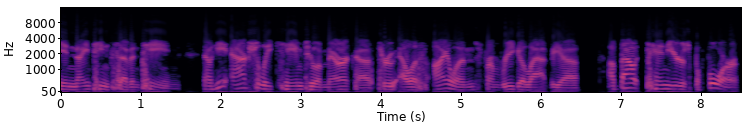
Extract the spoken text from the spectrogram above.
in 1917. Now, he actually came to America through Ellis Island from Riga, Latvia, about 10 years before.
